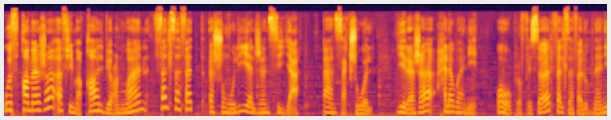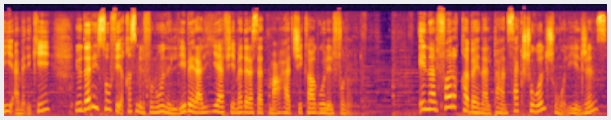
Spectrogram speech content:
وفق ما جاء في مقال بعنوان فلسفة الشمولية الجنسية pansexual لرجاء حلواني. وهو بروفيسور فلسفة لبناني أمريكي يدرس في قسم الفنون الليبرالية في مدرسة معهد شيكاغو للفنون. إن الفرق بين ال pansexual شمولي الجنس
